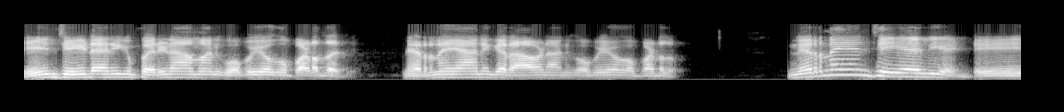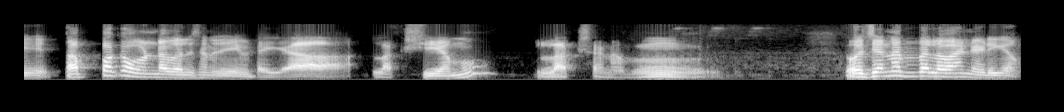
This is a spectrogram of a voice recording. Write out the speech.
ఏం చేయడానికి పరిణామానికి ఉపయోగపడదు అది. నిర్ణయానికి రావడానికి ఉపయోగపడదు. నిర్ణయం చేయాలి అంటే తప్పక ఉండవలసినది ఏమిటయ్యా? లక్ష్యము లక్షణము. ఓ చిన్న పిల్లవాడిని అడిగాం.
